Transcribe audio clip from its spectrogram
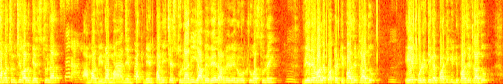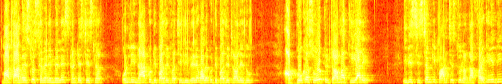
సంవత్సరం నుంచి వాళ్ళు గెలుస్తున్నారు. అమ్మ వినమ్మా నేను. నేను పని చేస్తున్నా అని యాభై వేలు అరవై వేలు ఓట్లు వస్తున్నాయి. వేరే వాళ్ళకు అక్కడ డిపాజిట్ రాదు. ఏ పొలిటికల్ పార్టీకి డిపాజిట్ రాదు. మా కాంగ్రెస్లో సెవెన్ ఎమ్మెల్యేస్ కంటెస్ట్ చేసినారు. ఓన్లీ నాకు డిపాజిట్ వచ్చింది వేరే వాళ్ళకు డిపాజిట్ రాలేదు. ఆ బోకస్ ఓట్ డ్రామా తీయాలి. ఇది సిస్టమ్కి పాడు చేస్తున్నాను నా ఫైట్ ఏది?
